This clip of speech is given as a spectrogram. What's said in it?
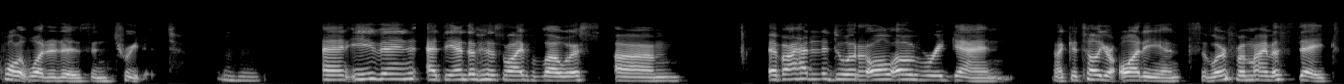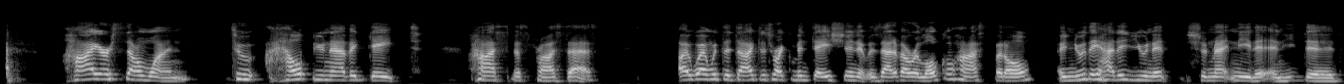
call it what it is and treat it. Mm-hmm. And even at the end of his life, Lois, um, if I had to do it all over again, I could tell your audience, to learn from my mistakes, hire someone to help you navigate hospice process. I went with the doctor's recommendation. It was out of our local hospital. I knew they had a unit should Matt need it, and he did.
